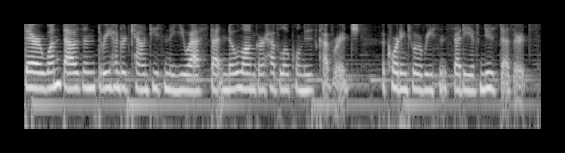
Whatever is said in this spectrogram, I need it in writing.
There are 1,300 counties in the U.S. that no longer have local news coverage, according to a recent study of news deserts.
